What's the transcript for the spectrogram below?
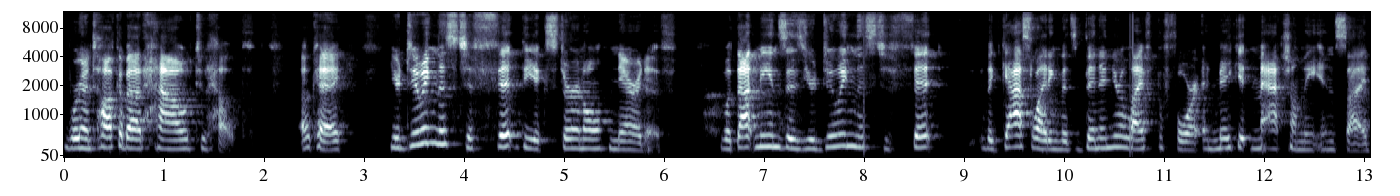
We're going to talk about how to help. Okay, you're doing this to fit the external narrative. What that means is you're doing this to fit the gaslighting that's been in your life before and make it match on the inside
